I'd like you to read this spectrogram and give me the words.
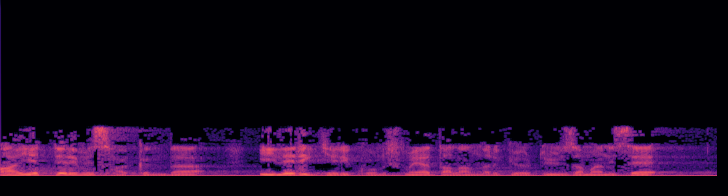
Ayetlerimiz hakkında ileri geri konuşmaya dalanları gördüğün zaman ise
